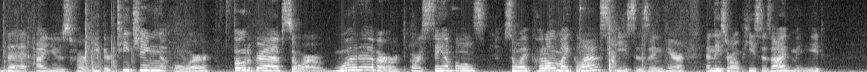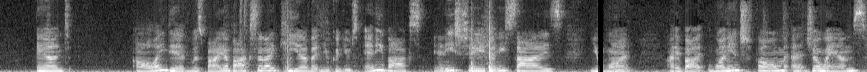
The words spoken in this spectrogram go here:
that I use for either teaching or photographs or whatever, or, or samples. So I put all my glass pieces in here, and these are all pieces I've made. And all I did was buy a box at Ikea, but you could use any box, any shape, any size you want. I bought one inch foam at Joann's.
